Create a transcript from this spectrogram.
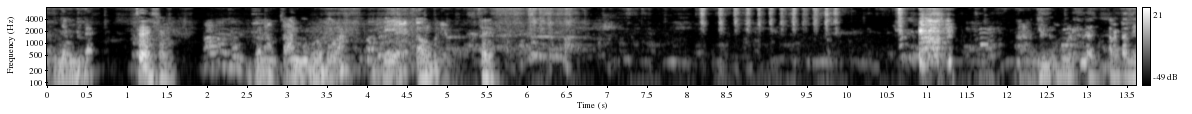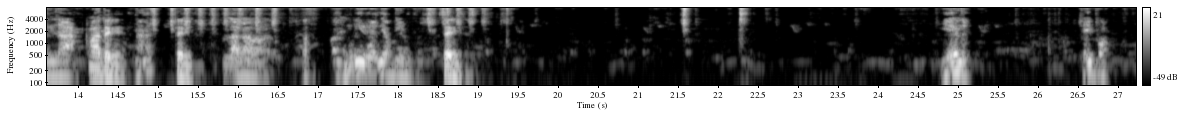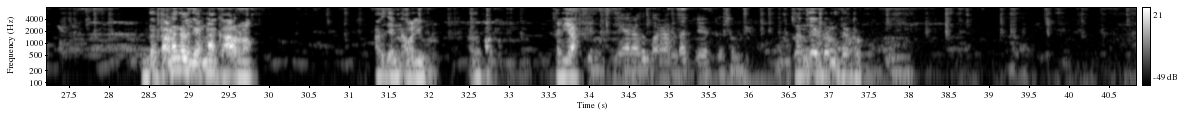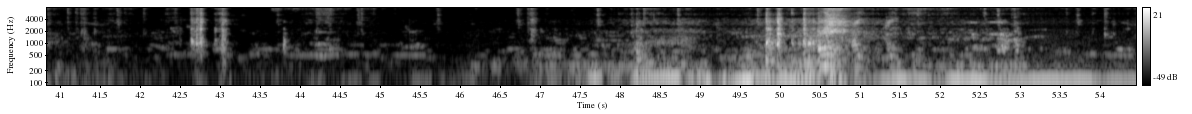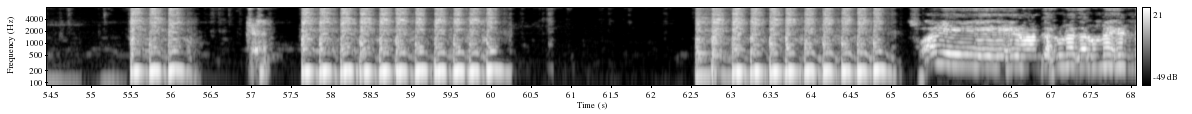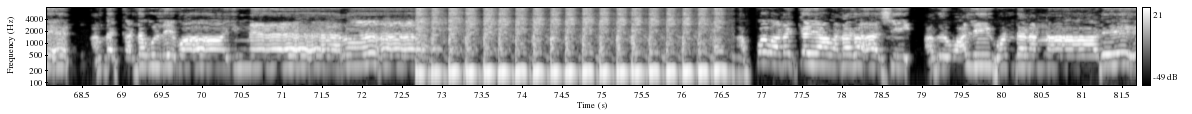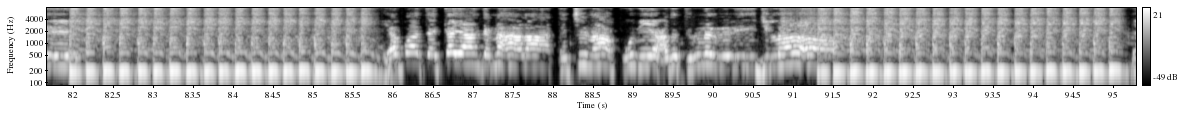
அங்கே இருந்துட்டேன் சரி சரி. இப்போ நான் சாமி கும்பிட போவேன் அப்படியே கவர் பண்ணிடுவேன் சரி. கரெக்டாக தெரியுதா? ஆ தெரியும் ஆ? சரி. ஃபுல்லாக முடியிறது அப்படியே சரிங்க சார். ஏழு. ஜெயிப்போம். இந்த தடங்களுக்கு என்ன காரணம்? அதுக்கு என்ன வழிவிடும்? அதை பார்க்கணும் சரியா? யாராவது சந்தேகம் கேட்டோம் கருண கருண என்று அந்த கடவுளே வா அப்ப வடக்கையா வடகாசி அது வழி கொண்ட நன்னாடு. ஏப்பா தெக்கையான் தென்னாடா தெச்சினா பூமி அது திருநெல்வேலி ஜில்லா.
